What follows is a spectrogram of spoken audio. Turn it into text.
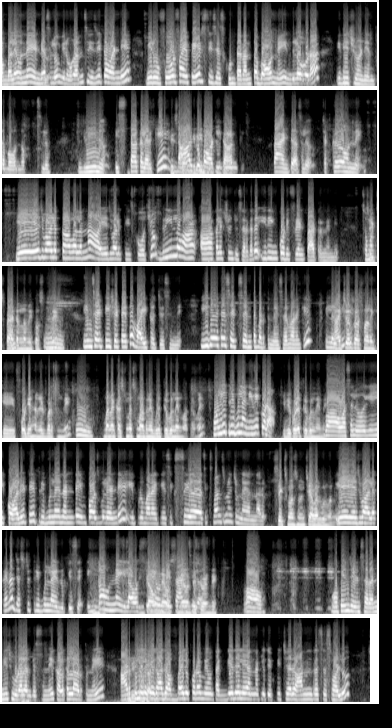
భలే ఉన్నాయండి అసలు. మీరు వన్స్ విజిట్ అవ్వండి మీరు ఫోర్ ఫైవ్ పేర్స్ తీసేసుకుంటారు. అంత బాగున్నాయి. ఇందులో కూడా ఇది చూడంండి ఎంత బాగుందో. అసలు గ్రీన్ పిస్తా కలర్కి డార్క్ బాటిల్ గ్రీన్ ప్యాంట్ అసలు చక్కగా ఉన్నాయి. ఏ ఏజ్ వాళ్ళకి కావాలన్నా ఆ ఏజ్ వాళ్ళకి తీసుకోవచ్చు. గ్రీన్లో ఆ- కలెక్షన్ చూసారు కదా? ఇది ఇంకో డిఫరెంట్ ప్యాటర్న్ అండి. సో ప్యాటర్న్లో మీకు వస్తుంది. ఇన్సైడ్ టీ షర్ట్ అయితే వైట్ వచ్చేసింది. ఇదైతే సెట్స్ ఎంత పడుతున్నాయి సార్ మనకి యాక్చువల్ కాస్ట్ మనకి ఫోర్టీన్ హండ్రెడ్ పడుతుంది. మన కస్టమర్స్ మాత్రం ఇప్పుడు త్రిబుల్ నైన్ మాత్రమే. ఓన్లీ త్రిబుల్ నైన్ ఇవి కూడా? ఇవి కూడా త్రిబుల్ నైన్ అసలు ఈ క్వాలిటీ త్రిబుల్ నైన్ అంటే ఇంపాసిబుల్ అండి. ఇప్పుడు మనకి సిక్స్ సిక్స్ మంత్స్ నుంచి ఉన్నాయి అన్నారు సిక్స్ మంత్స్ నుంచి అవైలబుల్ మనకి. ఏ ఏజ్ వాళ్ళకైనా జస్ట్ త్రిబుల్ నైన్ రూపీస్ ఇంకా ఉన్నాయి ఇలా వస్తూనే ఉంటాయి చూడండి. వావ్ ఓపెన్ చేయండి సార్ అన్ని చూడాలనిపిస్తుంది. కలకల్లాడుతున్నాయి ఆడపిల్లలకే. కాదు అబ్బాయిలు కూడా మేము తగ్గేదేలే అన్నట్లు తెప్పించారు ఆన్ డ్రెస్సెస్ వాళ్ళు.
